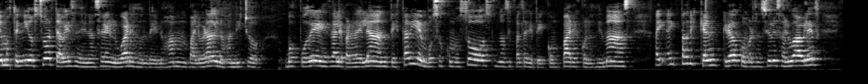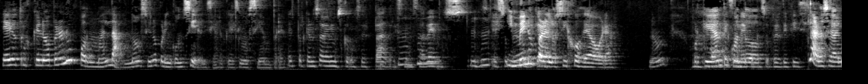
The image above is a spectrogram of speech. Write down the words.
hemos tenido suerte a veces de nacer en lugares donde nos han valorado y nos han dicho, vos podés, dale para adelante, está bien, vos sos como sos, no hace falta que te compares con los demás. Hay, hay padres que han creado conversaciones saludables y hay otros que no, pero no por maldad, ¿no? Sino por inconsciencia, lo que decimos siempre. Es porque no sabemos cómo ser padres, no sabemos. Es Y menos para los hijos de ahora, ¿no? Porque Ajá, antes es una cuando... época súper difícil. Claro, o sea,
